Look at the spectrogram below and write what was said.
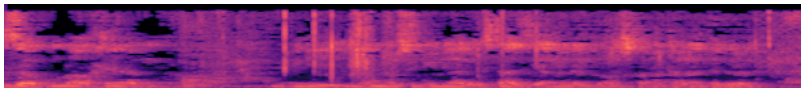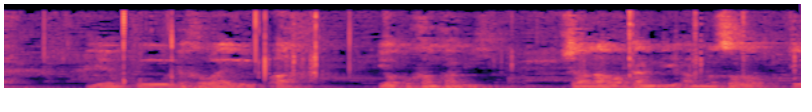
jazakumullahu xeeran ñu ngi ñaanal suñu ñaari ustaas yal na leen borom subhanahu wa taala dëgëral yokk taxawaay bi bu baax yokk xam-xam yi incha allah waxtaan bi am na solo te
